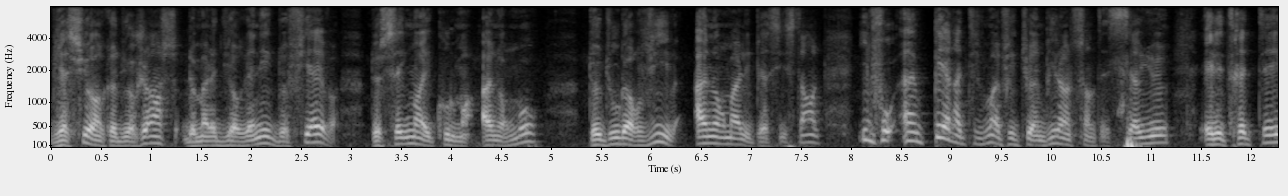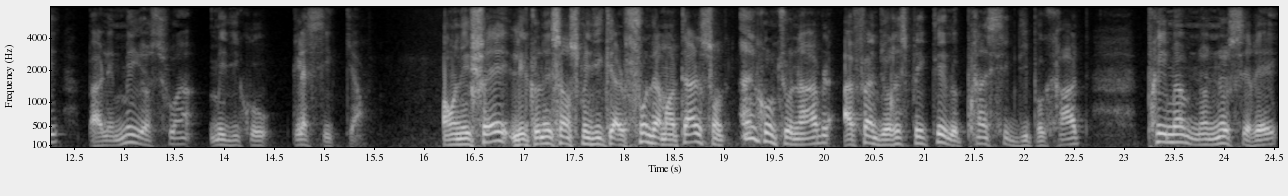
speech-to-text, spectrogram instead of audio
Bien sûr, en cas d'urgence, de maladies organiques, de fièvre, de saignements et écoulements anormaux, de douleurs vives, anormales et persistantes, il faut impérativement effectuer un bilan de santé sérieux et les traiter par les meilleurs soins médicaux classiques. En effet, les connaissances médicales fondamentales sont incontournables afin de respecter le principe d'Hippocrate primum non nocere,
